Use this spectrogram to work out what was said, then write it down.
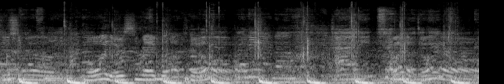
봐주시면 더 열심히 할 것 같아요. 좋아요, 좋아요.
